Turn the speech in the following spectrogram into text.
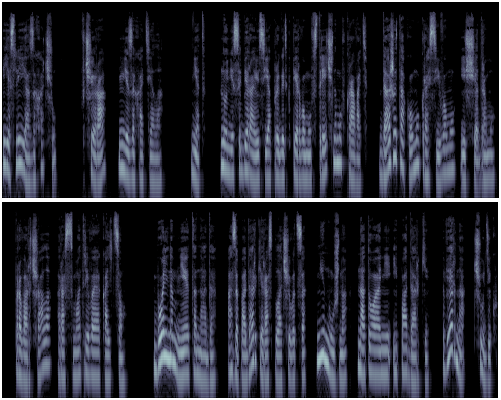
если я захочу. Вчера не захотела. Нет, ну не собираюсь я прыгать к первому встречному в кровать, даже такому красивому и щедрому, проворчала, рассматривая кольцо. Больно мне это надо, а за подарки расплачиваться не нужно, на то они и подарки. Верно, чудик?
